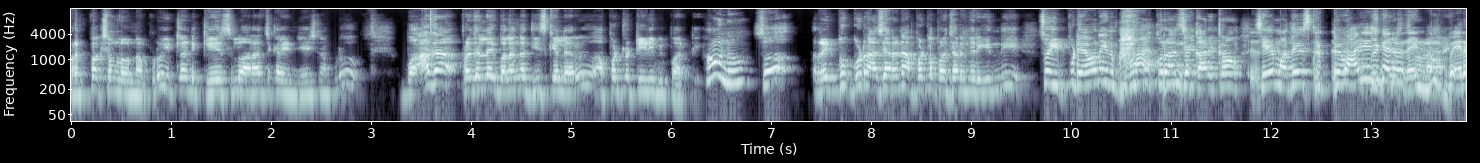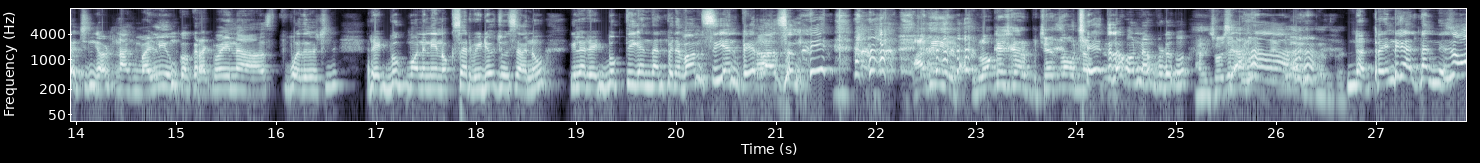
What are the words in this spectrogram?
ప్రతిపక్షంలో ఉన్నప్పుడు ఇట్లాంటి కేసులు అరాచకాలు చేసినప్పుడు బాగా ప్రజల్లోకి బలంగా తీసుకెళ్ళారు అప్పట్లో టీడీపీ పార్టీ. అవును. సో రెడ్ బుక్ కూడా రాశారని అప్పట్లో ప్రచారం జరిగింది. సో ఇప్పుడు ఏమో నేను బ్లూ బుక్ రాసే కార్యక్రమం సేమ్ అదే స్క్రిప్ట్ రాజేష్ గారు రెడ్ బుక్ పేరు వచ్చింది కాబట్టి నాకు మళ్ళీ ఇంకొక రకమైన వచ్చింది. రెడ్ బుక్ మొన్న నేను ఒకసారి వీడియో చూశాను. ఇలా రెడ్ బుక్ తీగని దానిపైన వంశీ అని పేరు రాస్తుంది అది లోకేష్ గారు చేతిలో చేతిలో ఉన్నప్పుడు. వెళ్తుంది. ట్రెండ్గా వెళ్తాను నిజమో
